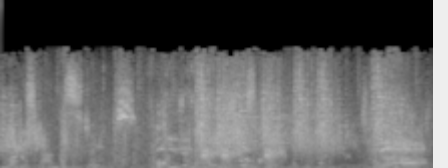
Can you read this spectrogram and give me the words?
You understand the stakes? You don't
